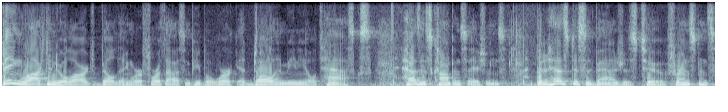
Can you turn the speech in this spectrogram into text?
Being locked into a large building where 4,000 people work at dull and menial tasks has its compensations, but it has disadvantages too. For instance,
